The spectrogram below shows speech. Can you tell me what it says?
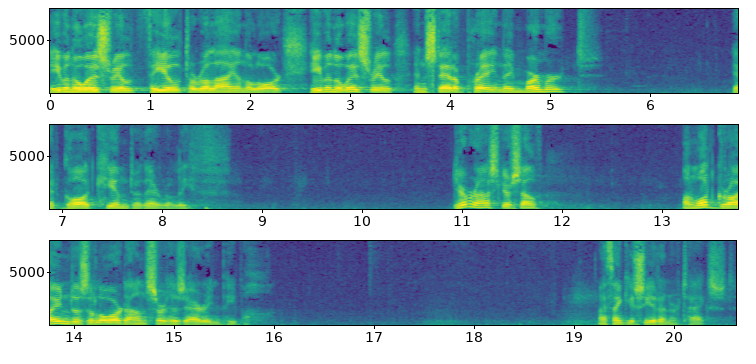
Even though Israel failed to rely on the Lord, even though Israel, instead of praying, they murmured, yet God came to their relief. Do you ever ask yourself, on what ground does the Lord answer his erring people? I think you see it in our text.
